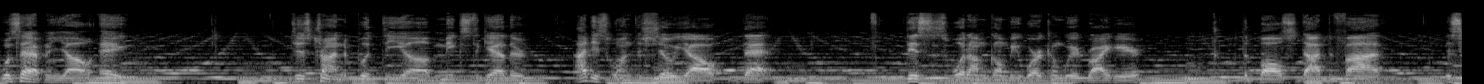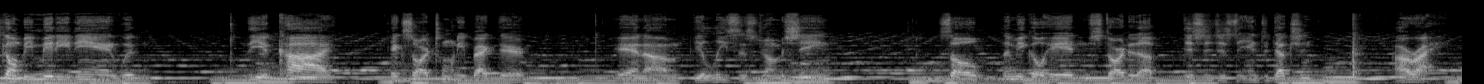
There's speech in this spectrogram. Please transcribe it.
What's happening, y'all? Hey, just trying to put the uh, mix together. I just wanted to show y'all that this is what I'm gonna be working with right here. The Boss Dr. 5. It's gonna be midied in with the Akai XR20 back there and um, the Alesis drum machine. So let me go ahead and start it up. This is just the introduction. All right.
